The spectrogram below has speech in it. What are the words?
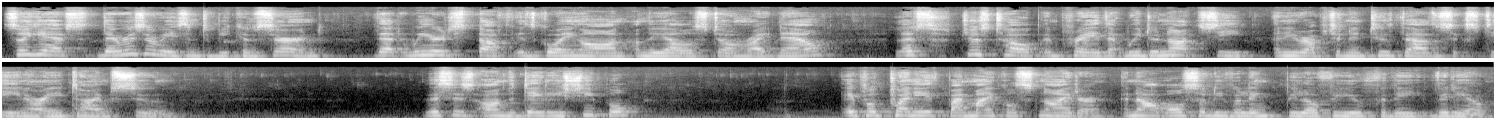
So, yes, there is a reason to be concerned that weird stuff is going on on the Yellowstone right now. Let's just hope and pray that we do not see an eruption in 2016 or anytime soon. This is on the Daily Sheeple, April 20th by Michael Snyder, and I'll also leave a link below for you for the video.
